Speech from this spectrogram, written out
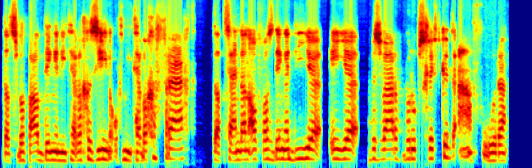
dat ze bepaalde dingen niet hebben gezien of niet hebben gevraagd, dat zijn dan alvast dingen die je in je bezwaar of beroepsschrift kunt aanvoeren.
